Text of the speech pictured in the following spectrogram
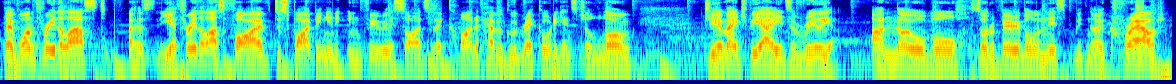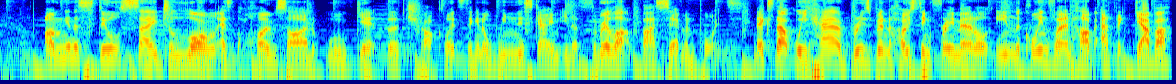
They've won three of the last, uh, yeah, three of the last five, despite being an inferior side. So they kind of have a good record against Geelong. GMHBA, it's a really unknowable sort of variable in this with no crowd. I'm going to still say Geelong, as the home side, will get the chocolates. They're going to win this game in a thriller by seven points. Next up, we have Brisbane hosting Fremantle in the Queensland Hub at the Gabba.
